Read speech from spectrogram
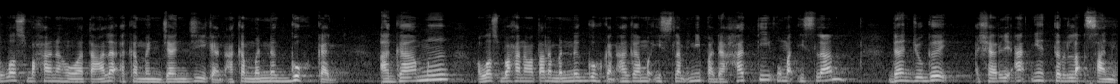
Allah Subhanahu Wa Taala akan menjanjikan, akan meneguhkan agama Allah Subhanahu Wa Taala meneguhkan agama Islam ini pada hati umat Islam dan juga syariatnya terlaksana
